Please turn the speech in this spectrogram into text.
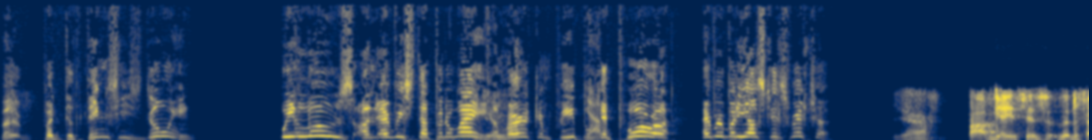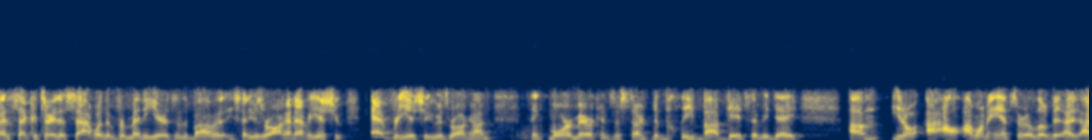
But but the things he's doing, we lose on every step of the way. American people Yep. get poorer, everybody else gets richer. Yeah. Bob Gates is the defense secretary that sat with him for many years in the Obama. He said he was wrong on every issue. Every issue he was wrong on. I think more Americans are starting to believe Bob Gates every day. Um, you know, I, I'll- want to answer a little bit. I,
